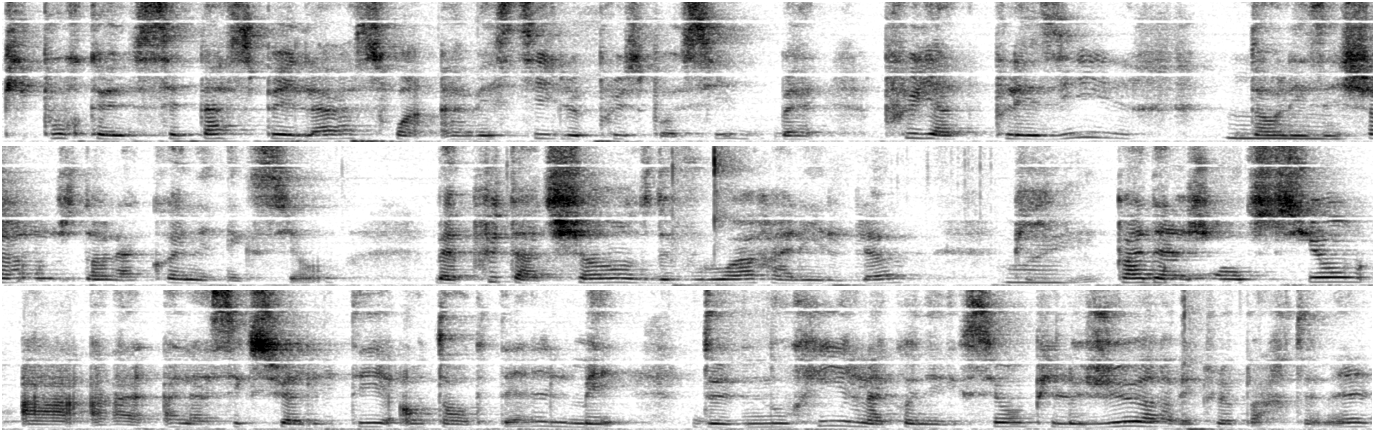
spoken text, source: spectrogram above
Puis pour que cet aspect-là soit investi le plus possible, ben, plus il y a de plaisir dans les Mhm. échanges, dans la connexion, ben, plus tu as de chances de vouloir aller là. Puis Ouais. pas d'injonction à, à, à la sexualité en tant que telle, mais de nourrir la connexion, puis le jeu avec le partenaire.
